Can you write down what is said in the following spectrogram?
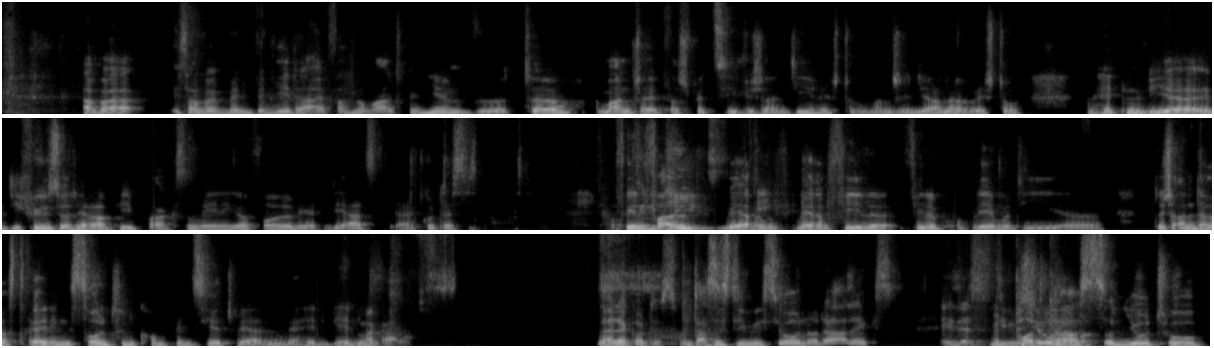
Aber ich sage, wenn, wenn jeder einfach normal trainieren würde, manche etwas spezifischer in die Richtung, manche in die andere Richtung, dann hätten wir die Physiotherapiepraxen weniger voll, wir hätten die Ärzte. Ja, gut, das ist auf jeden Fall wären, wären viele, viele Probleme, die äh, durch anderes Training sollten kompensiert werden, wir hätten, die hätten wir gar nicht. Leider Gottes. Und das ist die Mission, oder Alex? Ey, das ist die Mit Mission, Podcasts und YouTube,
